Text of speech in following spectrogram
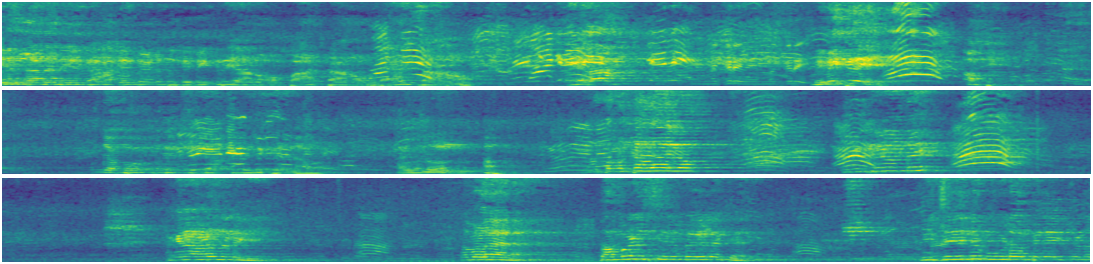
എന്താണ് നിങ്ങൾക്ക് ആദ്യം വേണ്ടത്? മിമിക്രി ആണോ? പാട്ടാണോ? ഡാൻസ് ആണോ? ഏതാ? മിമിക്രി. മിമിക്രി ഉണ്ടാവാം നമുക്കതായാലോ അങ്ങനെ ആണെന്നുണ്ടെങ്കിൽ നമ്മളെ തമിഴ് സിനിമയിലൊക്കെ വിജയന്റെ കൂടെ അഭിനയിക്കുന്ന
